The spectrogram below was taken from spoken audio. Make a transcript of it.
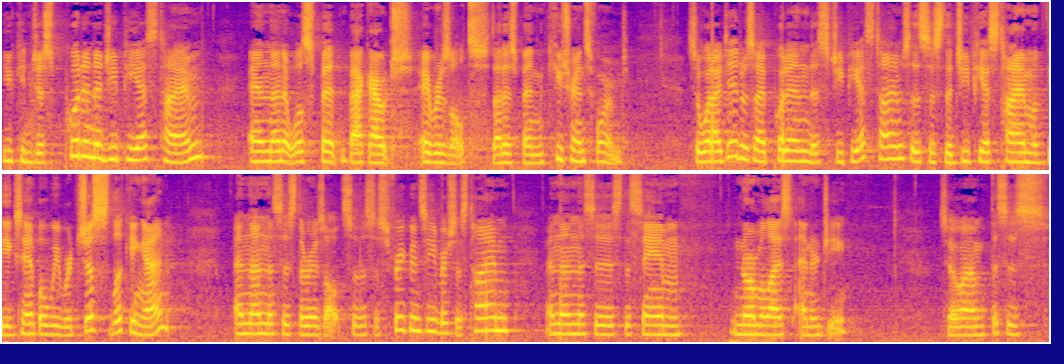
You can just put in a GPS time, and then it will spit back out a result that has been Q-transformed. So what I did was I put in this GPS time. So this is the GPS time of the example we were just looking at. And then this is the result. So this is frequency versus time. And then this is the same normalized energy. So um, this is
